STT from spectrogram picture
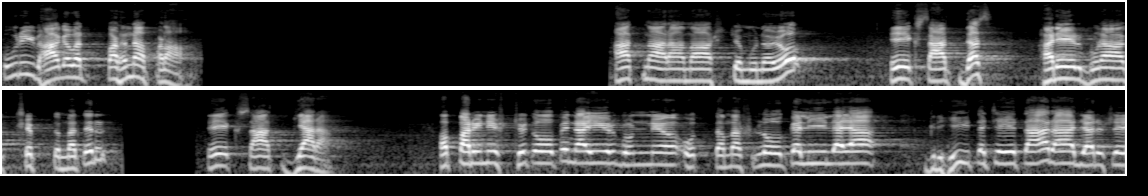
पूरी भागवत पढ़ना पड़ा। आत्मारामाश्च मुनयो, एक सात दस, हरेर गुणाक्षिप्त मतिर, एक सात ग्यारह। अपरिनिष्ठितोपि नैर्गुण्य उत्तम श्लोक लीलया गृहित चेता राजर्षे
